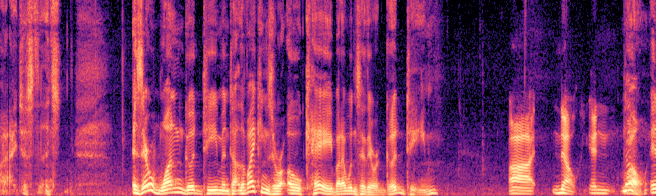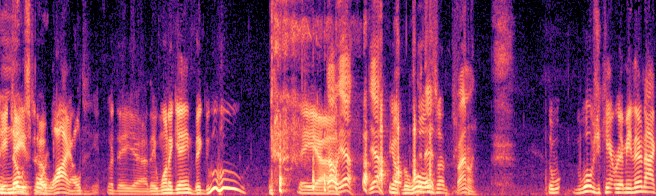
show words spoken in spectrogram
I just it's. Is there one good team in town? The Vikings are okay, but I wouldn't say they're a good team. Uh, no, in No, well, in AJ's no are sport. wild. But they uh, they won a game, big woohoo. they uh, Oh yeah, yeah. You know the Wolves. Uh, finally. the, the Wolves, you can't. Re- I mean, they're not.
